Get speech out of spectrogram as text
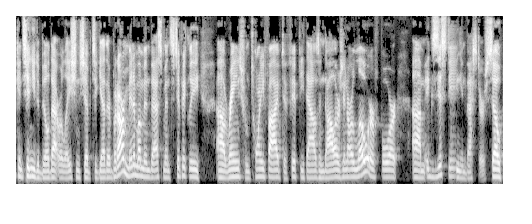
continue to build that relationship together. But our minimum investments typically uh, range from twenty-five to fifty thousand dollars, and are lower for um, existing investors. So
